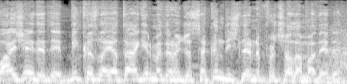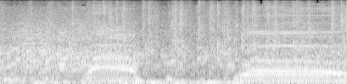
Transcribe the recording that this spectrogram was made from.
Bayce dedi bir kızla yatağa girmeden önce sakın dişlerini fırçalama dedi. Wow. Wow.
